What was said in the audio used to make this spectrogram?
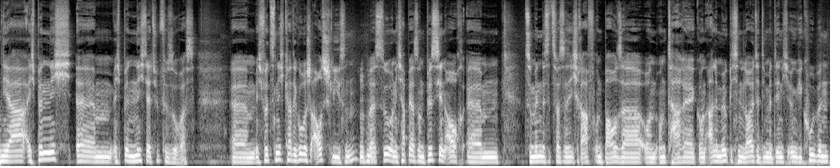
Ja, ich bin nicht, ähm, ich bin nicht der Typ für sowas. Ähm, ich würde es nicht kategorisch ausschließen, mhm. weißt du, und ich habe ja so ein bisschen auch, ähm, zumindest jetzt, was weiß ich, Raff und Bowser und, und Tarek und alle möglichen Leute, die mit denen ich irgendwie cool bin,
